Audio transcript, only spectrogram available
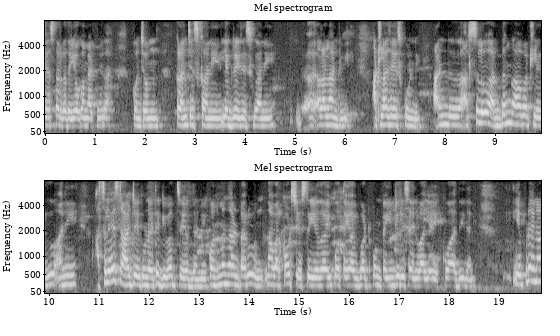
చేస్తారు కదా యోగా మ్యాట్ మీద. కొంచెం క్రంచెస్ కానీ లెగ్ రైజెస్ కానీ అలాంటివి. అట్లా చేసుకోండి. అండ్ అస్సలు అర్థం కావట్లేదు అని అసలే స్టార్ట్ చేయకుండా అయితే గివప్ చేయొద్దండి. కొంతమంది అంటారు నా వర్కౌట్స్ చేస్తే ఏదో అయిపోతాయి అవి పట్టుకుంటాయి ఇంజురీస్ అయిన వాళ్ళే ఎక్కువ అది ఇదని ఎప్పుడైనా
